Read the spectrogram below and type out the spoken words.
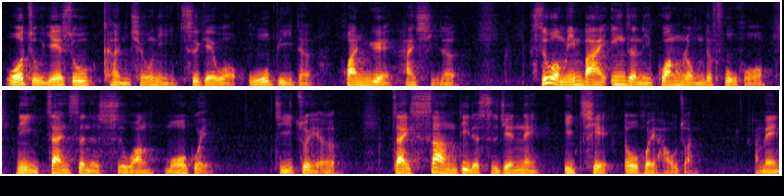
我主耶稣恳求你赐给我无比的欢悦和喜乐，使我明白因着你光荣的复活，你已战胜了死亡、魔鬼及罪恶，在上帝的时间内，一切都会好转。阿门。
